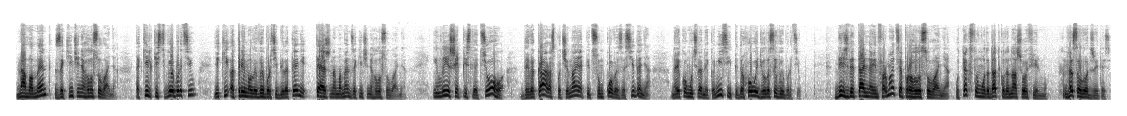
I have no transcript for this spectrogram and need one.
на момент закінчення голосування, та кількість виборців, які отримали виборчі бюлетені теж на момент закінчення голосування. І лише після цього ДВК розпочинає підсумкове засідання, на якому члени комісії підраховують голоси виборців. Більш детальна інформація про голосування у текстовому додатку до нашого фільму. Насолоджуйтесь!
